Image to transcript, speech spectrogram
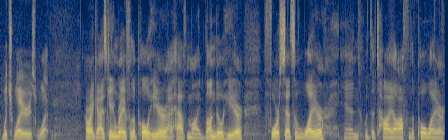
which wire is what. All right guys, getting ready for the pull here. I have my bundle here, four sets of wire and with the tie off and the pull wire,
